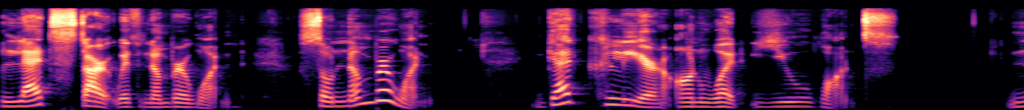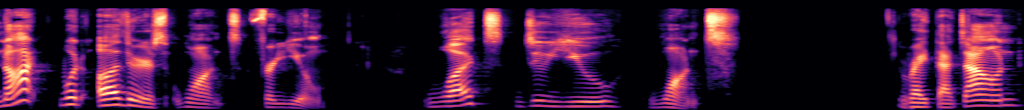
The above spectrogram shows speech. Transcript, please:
let's start with number one. So number one get clear on what you want not what others want for you. What do you want? Write that down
